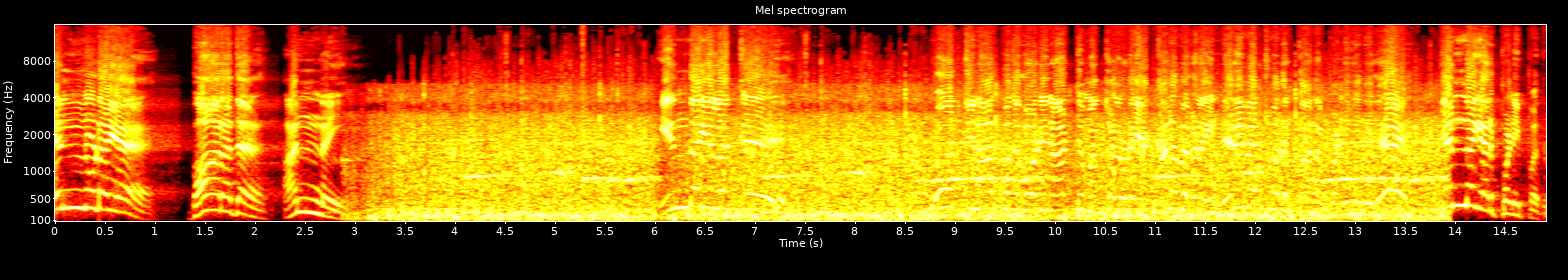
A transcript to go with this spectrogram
என்னுடைய பாரத அன்னை இந்த இலக்கு. நூற்றி நாற்பது கோடி நாட்டு மக்களுடைய கனவுகளை நிறைவேற்றுவதற்கான பணியினிலே என்னை அர்ப்பணிப்பது.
